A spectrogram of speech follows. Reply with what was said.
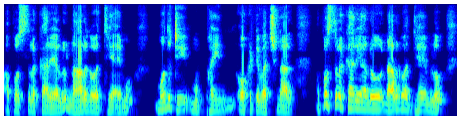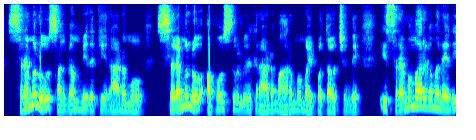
అపోస్తుల కార్యాలు నాలుగవ అధ్యాయము మొదటి ముప్పై ఒకటి వచనాలు. అపోస్తుల కార్యాలు నాలుగో అధ్యాయంలో శ్రమలు సంఘం మీదకి రావడము శ్రమలు అపోస్తుల మీదకి రావడం ఆరంభం అయిపోతా వచ్చింది. ఈ శ్రమ మార్గం అనేది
